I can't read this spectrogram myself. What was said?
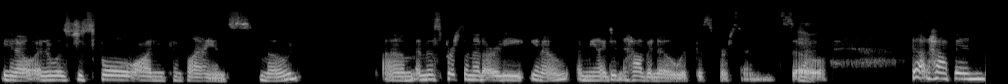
you know and it was just full on compliance mode um and this person had already you know i mean i didn't have a no with this person so that happened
